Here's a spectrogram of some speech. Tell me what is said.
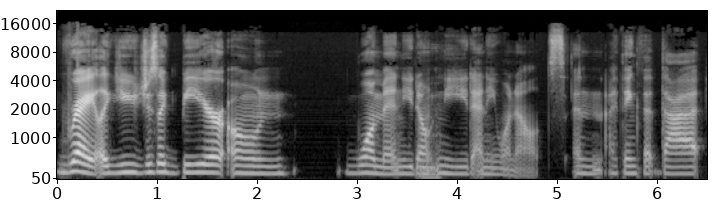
Right. Like you just like be your own woman. You don't need anyone else. And I think that that,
